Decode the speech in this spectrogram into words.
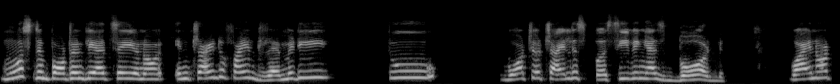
Most importantly, I'd say, you know, in trying to find remedy to what your child is perceiving as bored, why not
